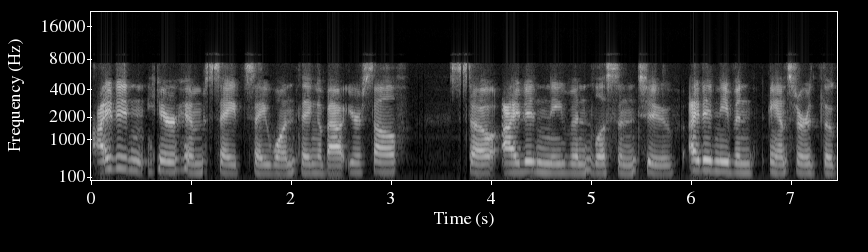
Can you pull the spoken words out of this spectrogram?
I didn't hear him say say one thing about yourself. So I didn't even listen to I didn't even answer the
